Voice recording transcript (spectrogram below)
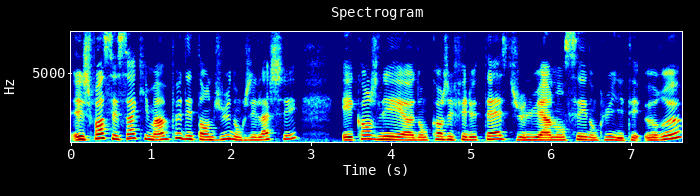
Et je pense que c'est ça qui m'a un peu détendu donc j'ai lâché. Et quand je l'ai euh, donc quand j'ai fait le test je lui ai annoncé donc lui il était heureux.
